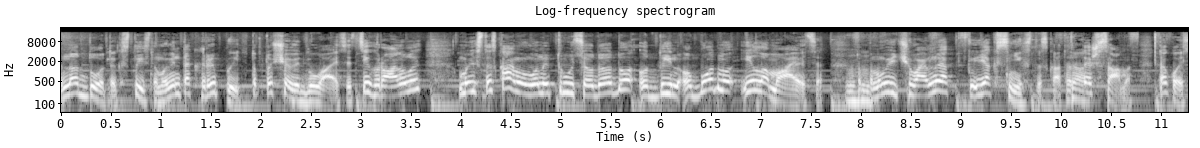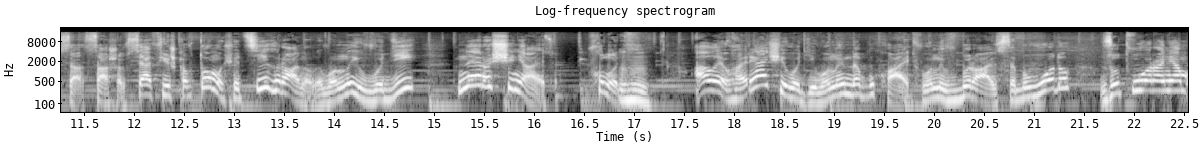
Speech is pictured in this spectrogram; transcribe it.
на дотик, стиснемо, він так рипить. Тобто, що відбувається? Ці гранули, ми їх стискаємо, вони труться один об одного і ламаються. Тобто ну, ми відчуваємо, ну як, як сніг стискати, Так. те ж саме. Так ось, Саша, вся фішка в тому, що ці гранули вони в воді не розчиняються в холодній. Але в гарячій воді вони набухають, вони вбирають в себе воду з утворенням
